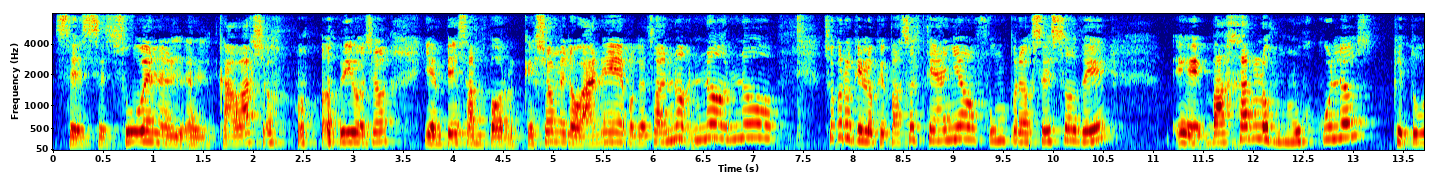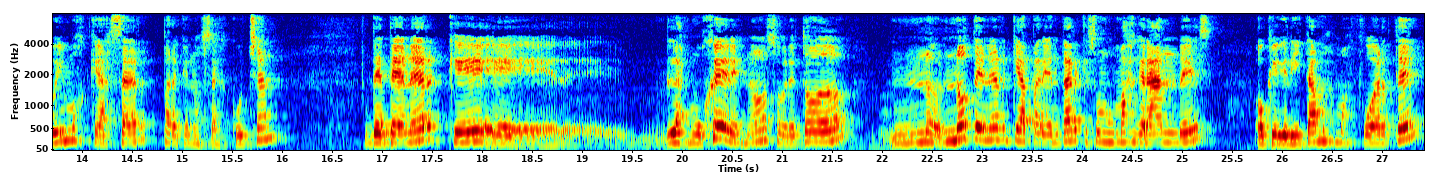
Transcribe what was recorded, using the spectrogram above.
se, se suben al, al caballo, digo yo, y empiezan porque yo me lo gané. Porque, o sea, no, no, no. Yo creo que lo que pasó este año fue un proceso de eh, bajar los músculos que tuvimos que hacer para que nos escuchen de tener que eh, las mujeres, ¿no? Sobre todo, no, no tener que aparentar que somos más grandes o que gritamos más fuerte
